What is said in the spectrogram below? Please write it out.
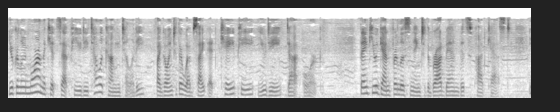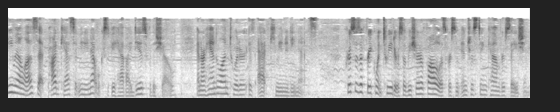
You can learn more on the Kitsap PUD telecom utility by going to their website at kpud.org. Thank you again for listening to the Broadband Bits podcast. Email us at podcast at Muni Networks if you have ideas for the show, and our handle on Twitter is at CommunityNets. Chris is a frequent tweeter, so be sure to follow us for some interesting conversation.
